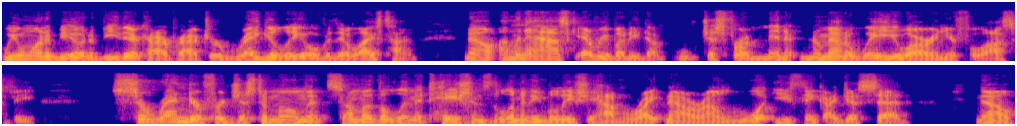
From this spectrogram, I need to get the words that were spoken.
we want to be able to be their chiropractor regularly over their lifetime. Now, I'm going to ask everybody to just for a minute, no matter where you are in your philosophy, surrender for just a moment some of the limitations, the limiting beliefs you have right now around what you think I just said now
